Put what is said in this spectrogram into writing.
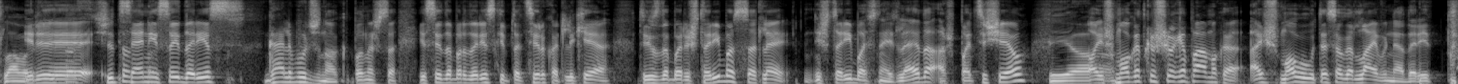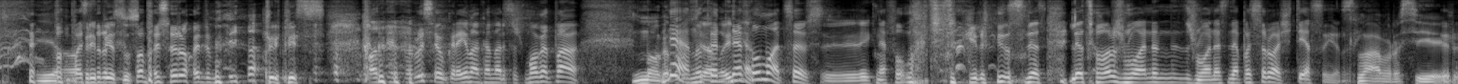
Slava. Ir šitas- šitas- seniai jisai darys, gali būti, žinok, panašus, jisai dabar darys kaip tą cirko atlikėją. Tai jūs dabar iš tarybos atleidai, iš tarybos neatleido, aš pats išėjau. Jo. O išmokat kažkokią pamoką, aš išmokau tiesiog kad laivų nedaryti. Jo. Pripisus. Pasirodymą. Pripisus. O tai per Rusiją, Ukrainą, ką nors išmokat pamoką. Nu, kad Ne, Rusija nu kad nefilmuot, savs, reikia vis, nes Lietuvo žmonės, žmonės nepasiruošę tiesai. Ir, Slavrosi. ir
